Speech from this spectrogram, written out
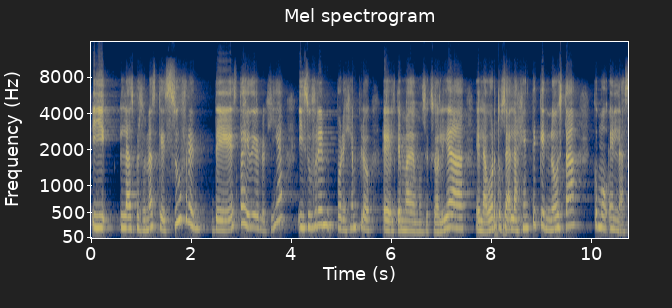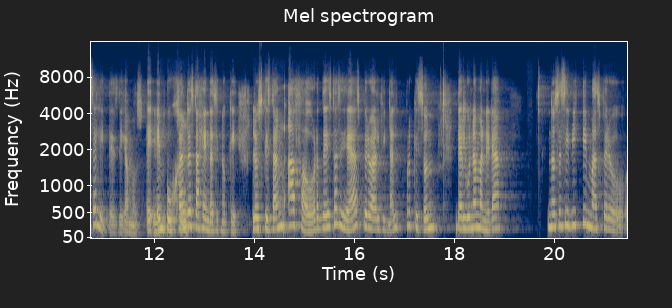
y las personas que sufren de esta ideología y sufren, por ejemplo, el tema de homosexualidad, el aborto, o sea, la gente que no está como en las élites, digamos, eh, empujando esta agenda, sino que los que están a favor de estas ideas, pero al final porque son de alguna manera, no sé si víctimas, pero,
